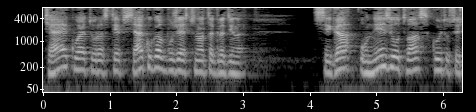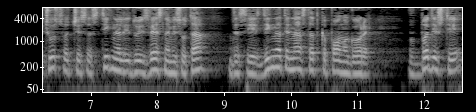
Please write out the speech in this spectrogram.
тя е, което расте всякога в божествената градина. Сега, онези от вас, които се чувстват, че са стигнали до известна висота, да се издигнат една стъпка по-нагоре. В бъдеще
